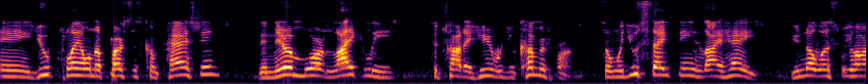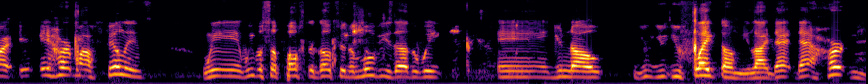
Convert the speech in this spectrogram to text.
and you play on a person's compassion, then they're more likely to try to hear where you're coming from. So when you say things like, "Hey, you know what, sweetheart, it, it hurt my feelings when we were supposed to go to the movies the other week, and you know, you you, you flaked on me like that. That hurt me.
